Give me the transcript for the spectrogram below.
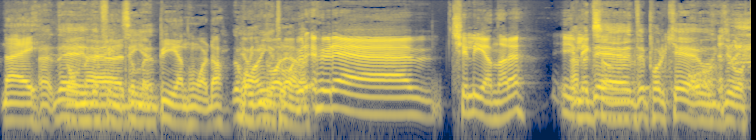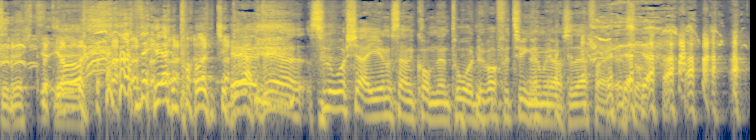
Nej, Eh, det- de det är, finns de är benhårda. De har inget det är. tålamod. Hur, hur är chilenare i Ja, liksom... det, är- det är porqué och gråter direkt. Ja, det är pojke. Det, det är slå tjejen och sen kom det en tår. Du varför tvingade de att göra sådär för? En sån.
